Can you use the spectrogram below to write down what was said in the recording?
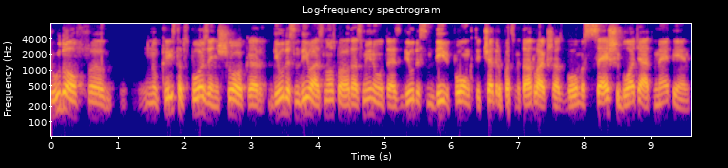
Rudolf, uh, nu, Kristaps Porziņš šokar 22 nospēlētās minūtēs, 22 punkti, 14 atlikušās bumbas, 6 bloķēti mētieni,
